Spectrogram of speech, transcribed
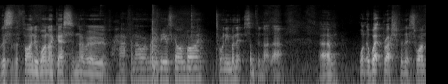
This is the final one. I guess another half an hour maybe has gone by, 20 minutes, something like that. Um, want a wet brush for this one.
